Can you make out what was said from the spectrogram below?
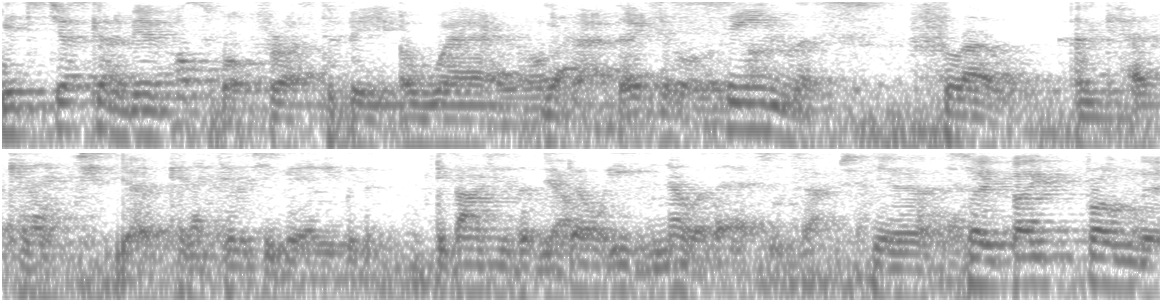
It's just going to be impossible for us to be aware of yeah, that data. It's a seamless flow Okay. of connect Yeah. of connectivity really with devices that we Yeah. don't even know are there sometimes. Yeah, so both from the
